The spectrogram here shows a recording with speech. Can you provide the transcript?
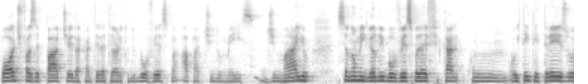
pode fazer parte aí da carteira teórica do Ibovespa a partir do mês de maio. Se eu não me engano, o Ibovespa deve ficar com 83 ou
